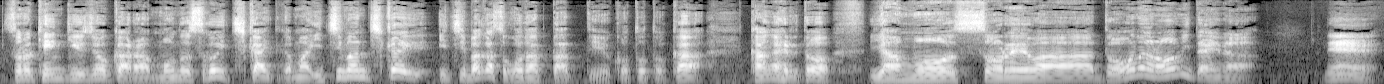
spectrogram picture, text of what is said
その研究所からものすごい近いというか、まあ一番近い市場がそこだったっていうこととか考えると、いやもうそれはどうなの？みたいな。ねえ、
